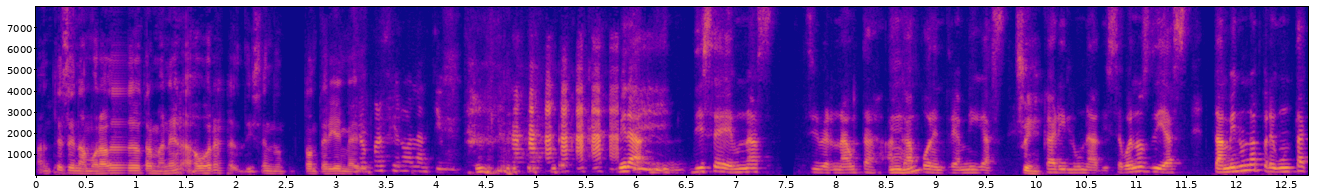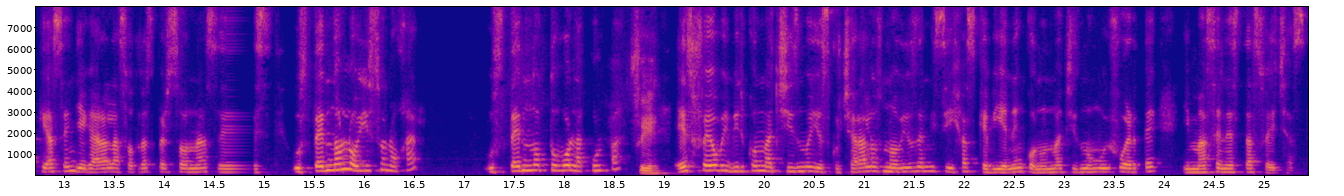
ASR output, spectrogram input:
Antes se enamoraban de otra manera, ahora dicen tontería y media. Yo prefiero a la antigua. Mira, dice una cibernauta acá por Entre Amigas, Sí. Cari Luna, dice, buenos días. También una pregunta que hacen llegar a las otras personas es, ¿usted no lo hizo enojar? ¿Usted no tuvo la culpa? Sí, Es feo vivir con machismo y escuchar a los novios de mis hijas que vienen con un machismo muy fuerte y más en estas fechas.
